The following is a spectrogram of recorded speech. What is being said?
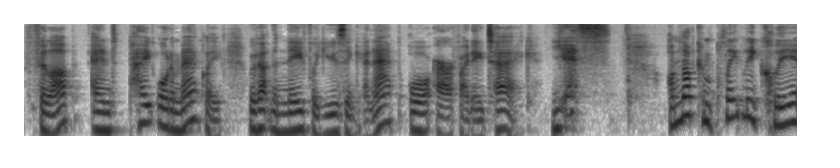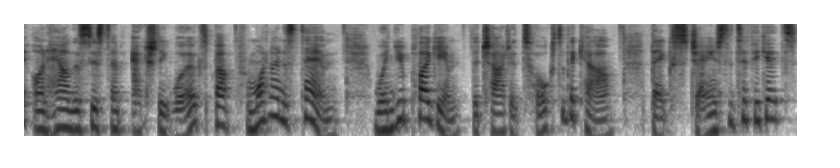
fill up, and pay automatically without the need for using an app or RFID tag. Yes! I'm not completely clear on how the system actually works, but from what I understand, when you plug in, the charger talks to the car, they exchange certificates,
